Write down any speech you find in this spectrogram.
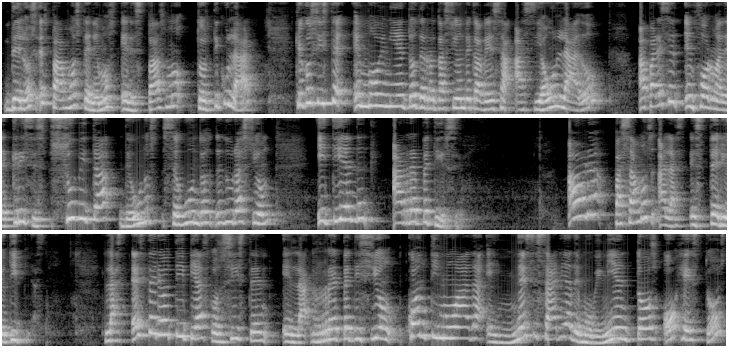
de los espasmos tenemos el espasmo torticular, que consiste en movimientos de rotación de cabeza hacia un lado, aparecen en forma de crisis súbita de unos segundos de duración y tienden a repetirse. Ahora pasamos a las estereotipias. Las estereotipias consisten en la repetición continuada e innecesaria de movimientos o gestos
